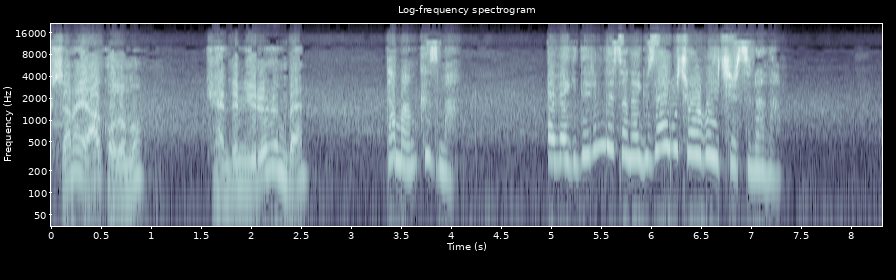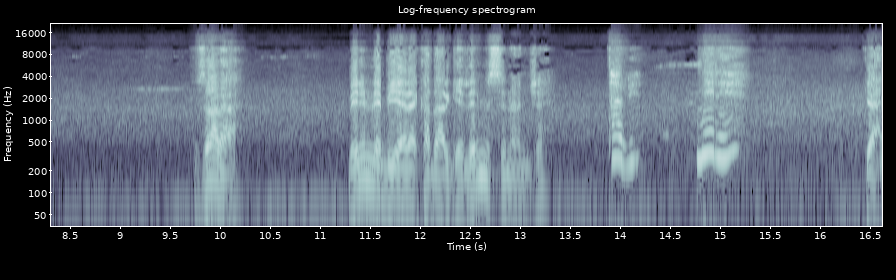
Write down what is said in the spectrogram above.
Bıraksana ya kolumu. Kendim yürürüm ben. Tamam kızma. Eve gidelim de sana güzel bir çorba içirsin anam. Zara, benimle bir yere kadar gelir misin önce? Tabii. Nereye? Gel.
